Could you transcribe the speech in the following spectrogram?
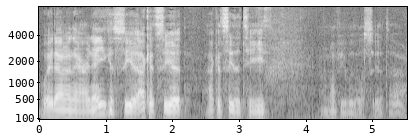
way down in there. Now you can see it. I could see it. I could see the teeth. I don't know if you'll be able to see it though.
